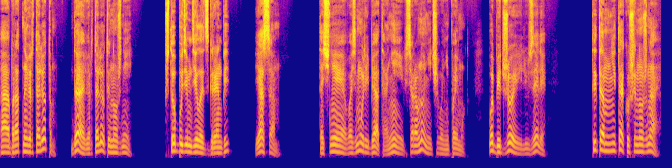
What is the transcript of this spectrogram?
А обратно вертолетом? Да, вертолеты нужней. Что будем делать с Гренби? Я сам. Точнее, возьму ребят, они все равно ничего не поймут. Бобби Джо и Люзели. Ты там не так уж и нужна.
